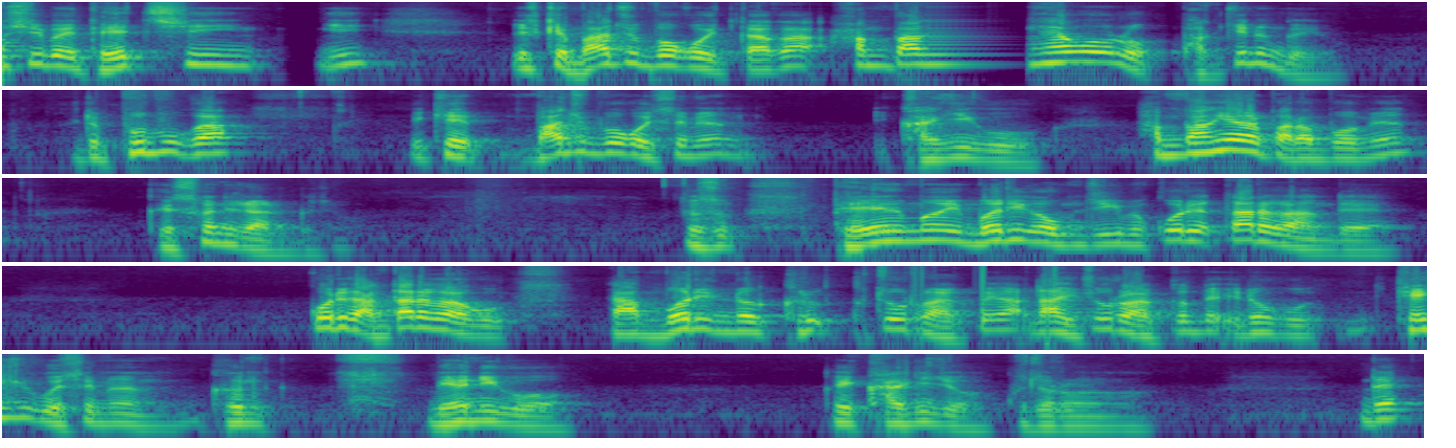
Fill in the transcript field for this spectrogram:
50의 대칭이 이렇게 마주보고 있다가 한 방향으로 바뀌는 거예요. 부부가 이렇게 마주보고 있으면 각이고 한 방향을 바라보면 그게 선이라는 거죠. 그래서 뱀의 머리가 움직이면 꼬리가 따라가는데 꼬리가 안 따라가고 야 머리 너 그, 그쪽으로 갈 거야? 나 이쪽으로 갈 건데 이러고 개기고 있으면 그건 면이고 그게 각이죠 구조로는. 근데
